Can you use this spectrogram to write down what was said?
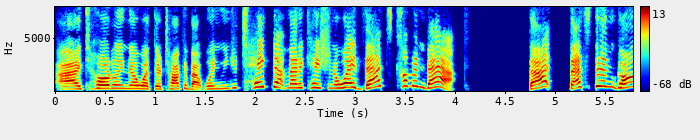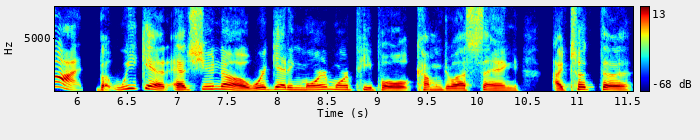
I totally know what they're talking about. When you take that medication away, that's coming back. That that's been gone. But we get, as you know, we're getting more and more people coming to us saying, I took the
